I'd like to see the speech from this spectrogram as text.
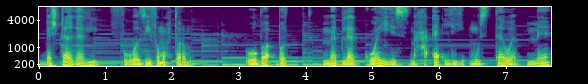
بشتغل في وظيفة محترمة وبقبض مبلغ كويس محقق لي مستوى ما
